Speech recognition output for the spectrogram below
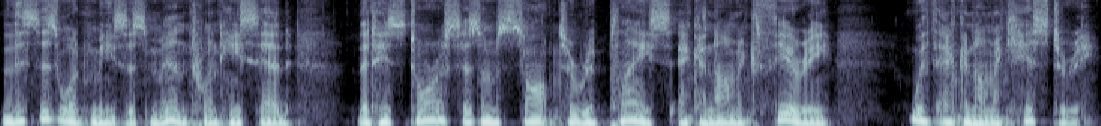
This is what Mises meant when he said that historicism sought to replace economic theory with economic history.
